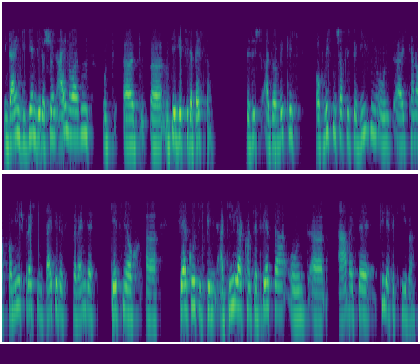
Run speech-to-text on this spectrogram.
in deinem Gehirn wieder schön einordnen und, äh, äh, und dir geht's wieder besser. Das ist also wirklich auch wissenschaftlich bewiesen und äh, ich kann auch von mir sprechen, seit ich das verwende, geht's mir auch äh, sehr gut. Ich bin agiler, konzentrierter und arbeite viel effektiver.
